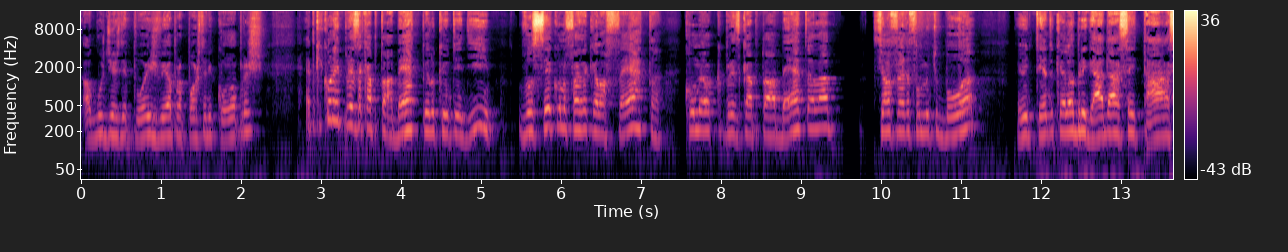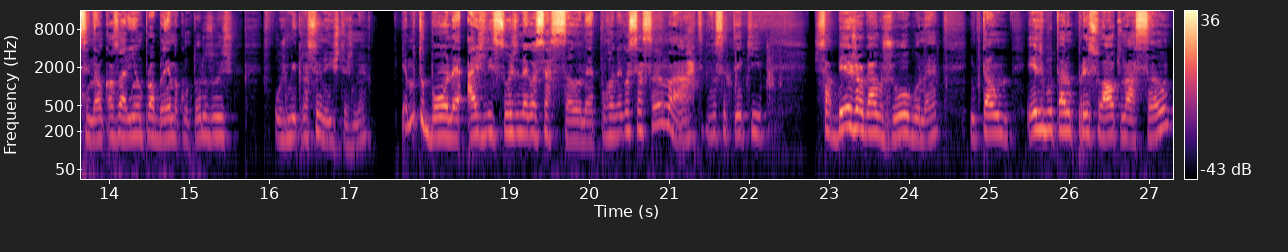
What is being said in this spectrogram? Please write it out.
alguns dias depois, veio a proposta de compras. É porque quando a empresa é capital aberto, pelo que eu entendi, você quando faz aquela oferta, como é uma empresa capital aberto, ela, se a oferta for muito boa, eu entendo que ela é obrigada a aceitar, senão causaria um problema com todos os, os microacionistas, né? É muito bom, né? As lições de negociação, né? Porra, negociação é uma arte que você tem que saber jogar o jogo, né? Então, eles botaram preço alto na ação,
